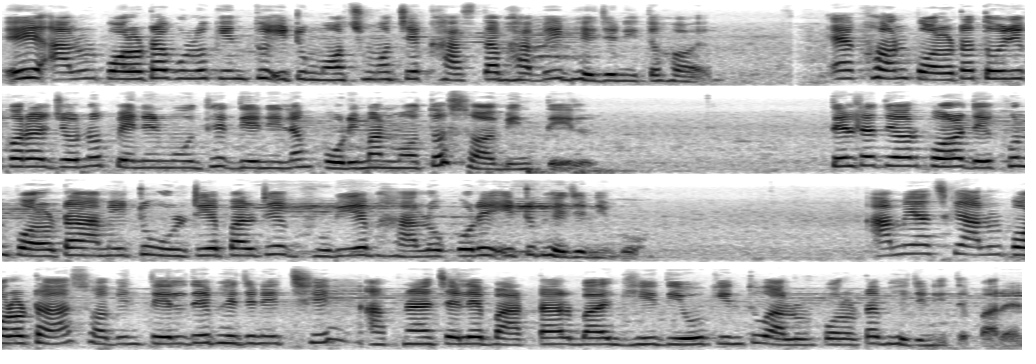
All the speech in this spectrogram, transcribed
এই আলুর পরোটাগুলো কিন্তু একটু মচমচে খাস্তাভাবেই ভেজে নিতে হয়। এখন পরোটা তৈরি করার জন্য প্যানের মধ্যে দিয়ে নিলাম পরিমাণ মতো সয়াবিন তেল। তেলটা দেওয়ার পর দেখুন পরোটা আমি একটু উল্টিয়ে পাল্টিয়ে ঘুরিয়ে ভালো করে একটু ভেজে নিব। আমি আজকে আলুর পরোটা সয়াবিন তেল দিয়ে ভেজে নিচ্ছি। আপনারা চাইলে বাটার বা ঘি দিয়েও কিন্তু আলুর পরোটা ভেজে নিতে পারেন।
